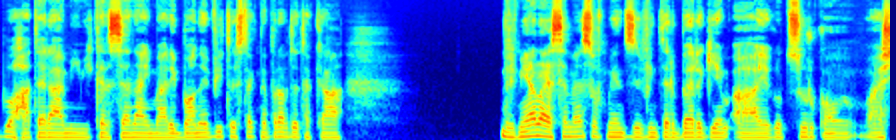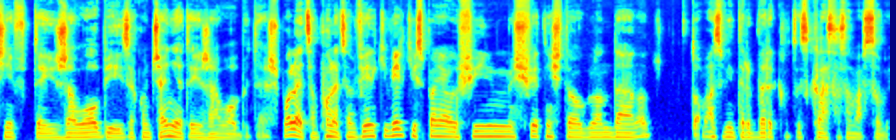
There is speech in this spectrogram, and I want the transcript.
bohaterami Mikkelsena i Mary Bonnevie to jest tak naprawdę taka wymiana SMS-ów między Winterbergiem a jego córką właśnie w tej żałobie i zakończenie tej żałoby też. Polecam, polecam. Wielki, wielki, wspaniały film, świetnie się to ogląda. No, Thomas Winterberg no, to jest klasa sama w sobie.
